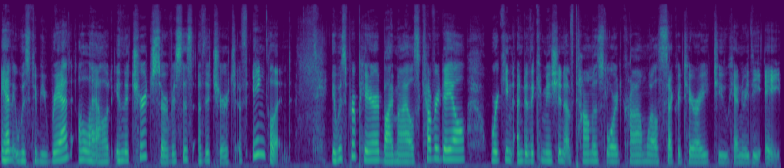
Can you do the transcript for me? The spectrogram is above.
and it was to be read aloud in the church services of the Church of England. It was prepared by Miles Coverdale, working under the commission of Thomas Lord Cromwell, secretary to Henry VIII.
